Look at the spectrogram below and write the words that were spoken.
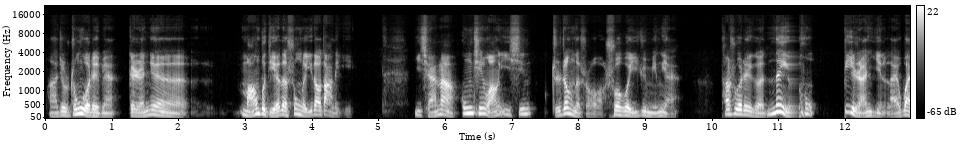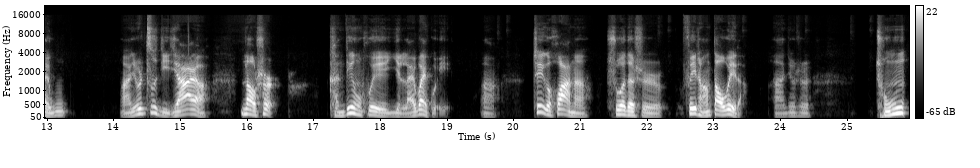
啊，就是中国这边给人家忙不迭的送了一道大礼。以前呢，恭亲王奕欣执政的时候啊，说过一句名言，他说：“这个内讧必然引来外污，啊，就是自己家呀闹事儿，肯定会引来外鬼啊。”这个话呢，说的是非常到位的啊，就是从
